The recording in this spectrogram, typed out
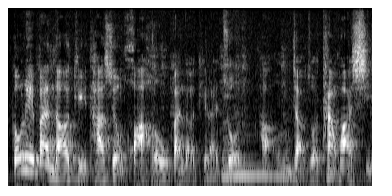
功率半导体，它是用化合物半导体来做的。好，我们讲说碳化矽，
